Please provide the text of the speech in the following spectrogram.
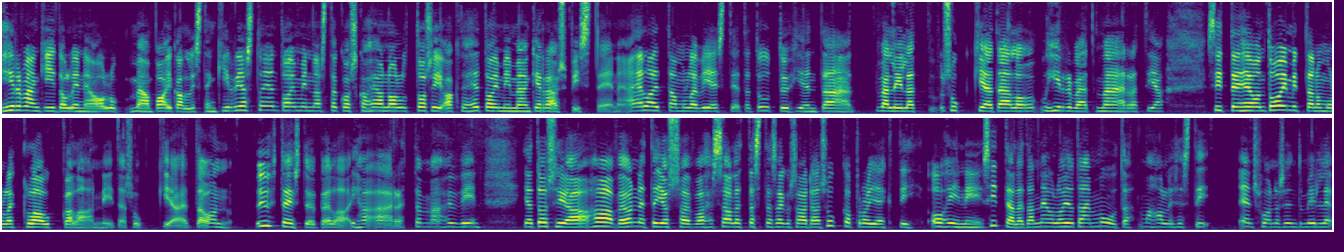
hirveän kiitollinen ollut meidän paikallisten kirjastojen toiminnasta, koska he on ollut tosi aktiivisia. He toimii meidän keräyspisteenä ja he laittaa mulle viestiä, että tuu tyhjentää välillä sukkia, täällä on hirveät määrät. Ja sitten he on toimittanut mulle Klaukkalaan niitä sukkia, että on yhteistyö pelaa ihan äärettömän hyvin. Ja tosiaan haave on, että jossain vaiheessa alettaisiin tässä, kun saadaan sukkaprojekti ohi, niin sitten aletaan neuloa jotain muuta, mahdollisesti ensi vuonna syntymille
